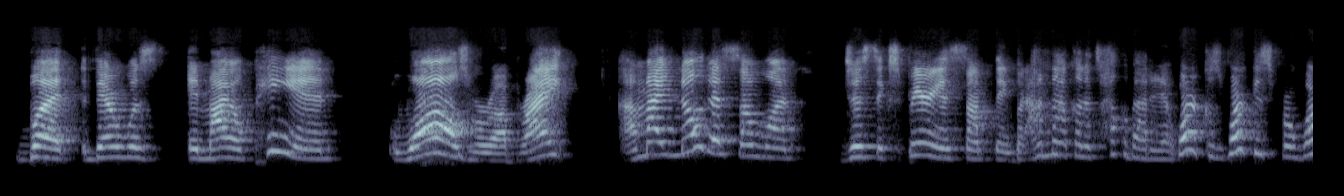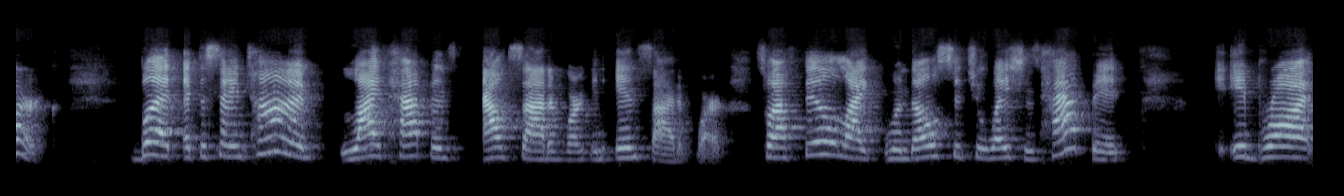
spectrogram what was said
But there was in my opinion, walls were up, right? I might know that someone just experienced something, but I'm not going to talk about it at work because work is for work. But at the same time, life happens outside of work and inside of work. So I feel like when those situations happen, it brought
